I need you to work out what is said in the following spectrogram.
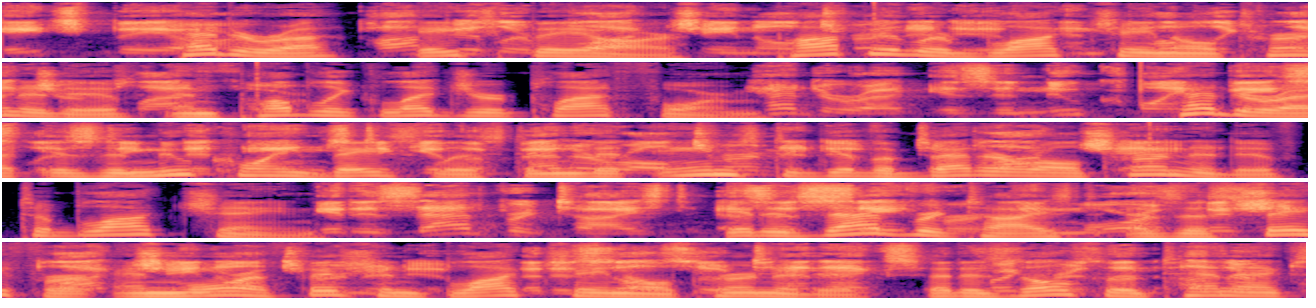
HBAR, Hedera, popular HBAR, blockchain popular alternative blockchain and public alternative ledger and platform. public ledger platform. Hedera is a new Coinbase Hedera is a listing new that aims to give a listing better that aims to give a alternative to blockchain. alternative to blockchain. It is advertised as It a is safer advertised and more as a efficient safer and blockchain more efficient blockchain alternative that is also 10x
